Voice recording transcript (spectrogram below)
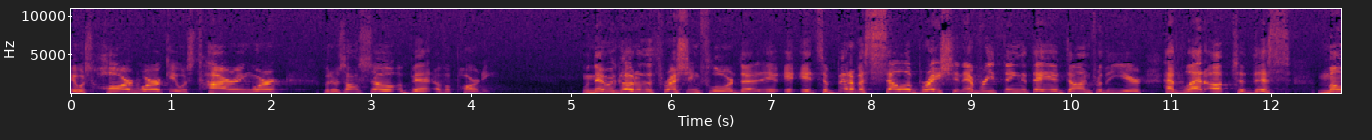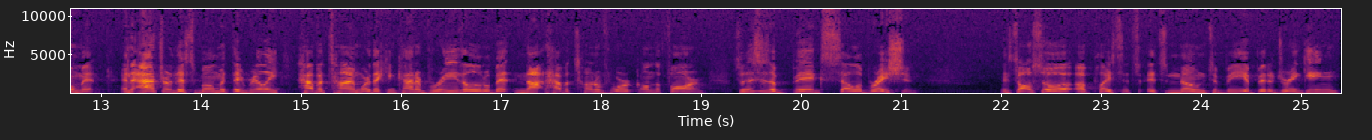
It was hard work, it was tiring work, but it was also a bit of a party. When they would go to the threshing floor, the, it, it's a bit of a celebration. Everything that they had done for the year had led up to this moment. And after this moment, they really have a time where they can kind of breathe a little bit, not have a ton of work on the farm. So this is a big celebration. It's also a, a place that's it's known to be a bit of drinking,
